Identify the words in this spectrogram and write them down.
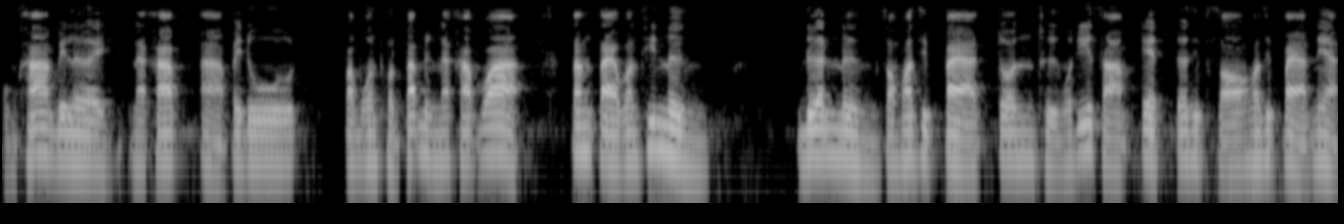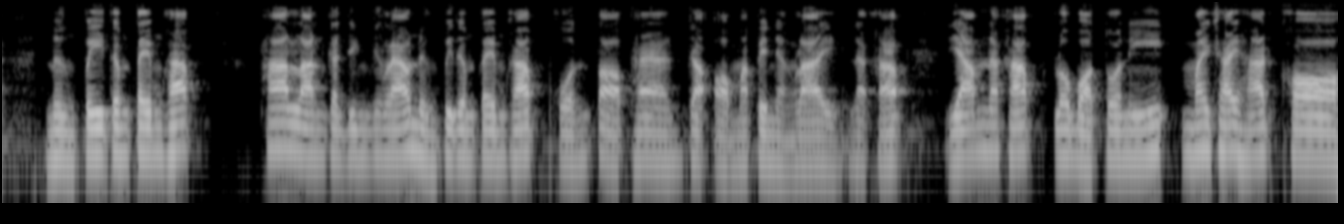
ผมข้ามไปเลยนะครับอ่าไปดูประมวลผลแป๊บหนึ่งนะครับว่าตั้งแต่วันที่ 1 เดือน 1 2018 จนถึงวันที่ 31 เดือน 12 2018 เนี่ย 1 ปีเต็มๆครับ ถ้ารันกันจริงๆแล้ว 1 ปีเต็มๆครับ ผลตอบแทนจะออกมาเป็นอย่างไรนะครับ ย้ำนะครับโรบอทตัวนี้ไม่ใช่ฮาร์ดคอร์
